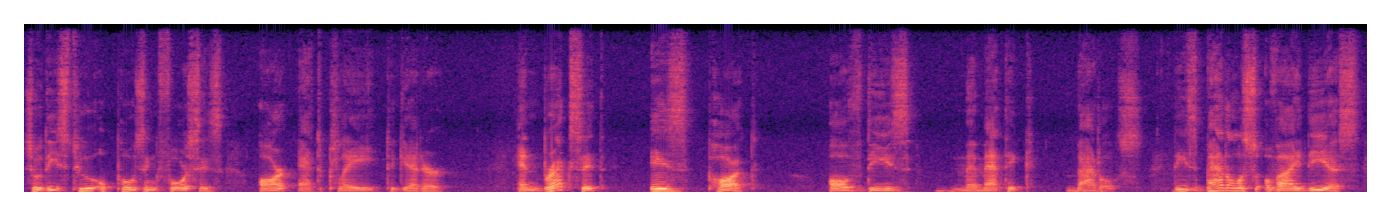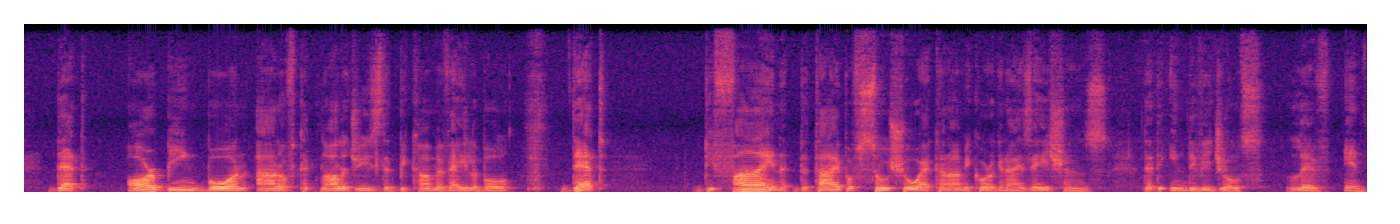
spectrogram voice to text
So these two opposing forces are at play together. And Brexit is part of these mimetic battles. These battles of ideas that are being born out of technologies that become available that define the type of socio-economic organizations that the individuals live in.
